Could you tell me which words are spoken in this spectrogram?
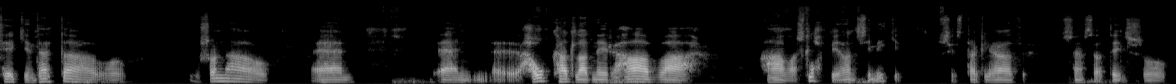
tekinn þetta og, og svona og, en, en uh, hákallarnir hafa, hafa sloppið hansi mikið. Sérstaklega að eins og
